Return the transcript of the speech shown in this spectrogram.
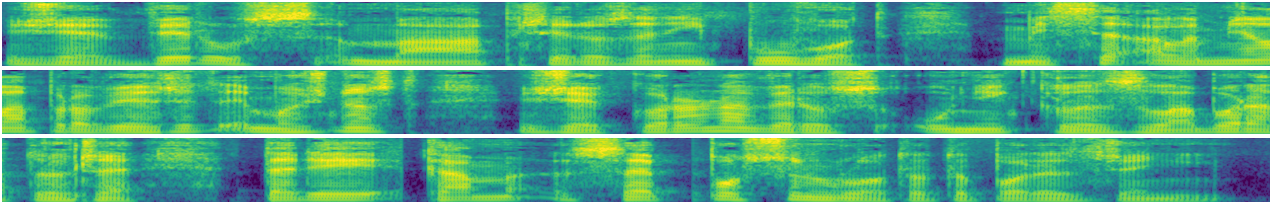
že virus má přirozený původ. My se ale měla prověřit i možnost, že koronavirus unikl z laboratoře, tedy kam se posunulo toto podezření.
